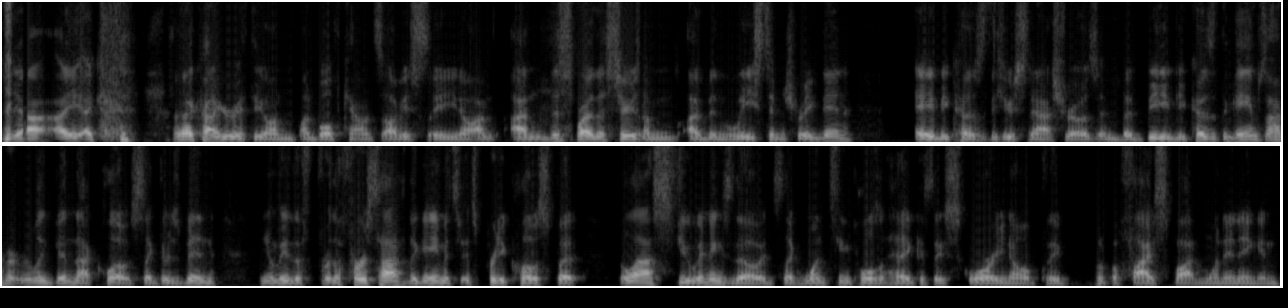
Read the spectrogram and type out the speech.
yeah, I, I, I kind of agree with you on, on both counts. Obviously, you know, I'm, I'm, this is probably the series I'm, I've been least intrigued in. A, because the Houston Astros, and but B, because the games haven't really been that close. Like there's been, you know, maybe the, for the first half of the game, it's, it's pretty close, but the last few innings though, it's like one team pulls ahead because they score, you know, they put up a five spot in one inning, and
